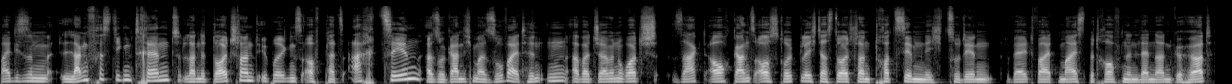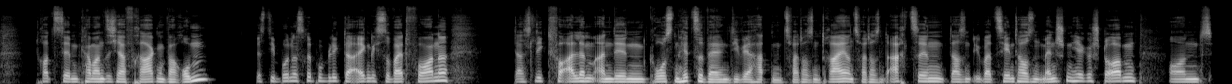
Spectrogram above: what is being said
Bei diesem langfristigen Trend landet Deutschland übrigens auf Platz 18, also gar nicht mal so weit hinten, aber Germanwatch sagt auch ganz ausdrücklich, dass Deutschland trotzdem nicht zu den weltweit meist betroffenen Ländern gehört. Trotzdem kann man sich ja fragen, warum ist die Bundesrepublik da eigentlich so weit vorne? Das liegt vor allem an den großen Hitzewellen, die wir hatten, 2003 und 2018. Da sind über 10.000 Menschen hier gestorben. Und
